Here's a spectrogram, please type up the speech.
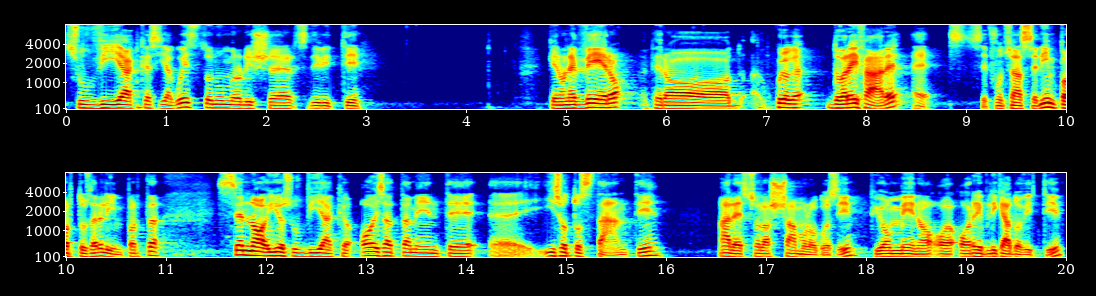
su VIAC sia questo numero di shares di VT che non è vero, però quello che dovrei fare è, se funzionasse l'import, usare l'import, se no io su VIAC ho esattamente eh, i sottostanti, adesso lasciamolo così, più o meno ho, ho replicato VT,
